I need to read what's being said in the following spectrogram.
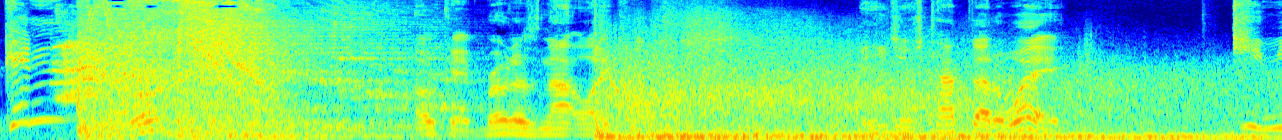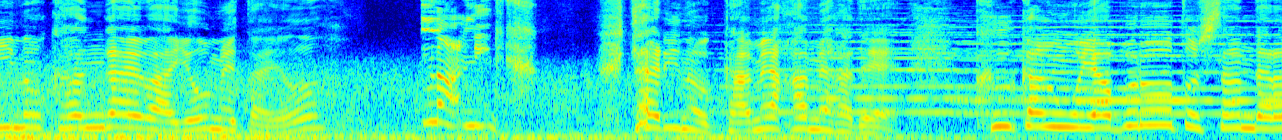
けんな！Okay, bro does not like him. And he just tapped that away. 君の考えは読めたよ。何？二人のカメハメハで空間を破ろうとしたんだろ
